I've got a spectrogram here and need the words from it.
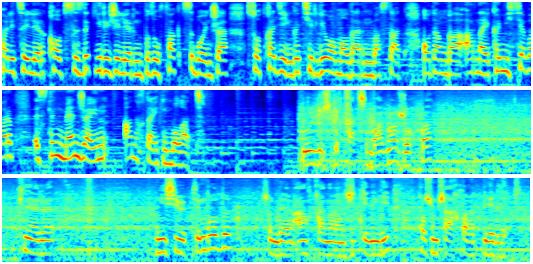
полицейлер қауіпсіздік ережелерін бұзу фактісі бойынша сотқа дейінгі тергеу амалдарын бастады. Ауданға арнайы комиссия барып, істің мән жайын анықтайтын болады. Өндіріске қатысы бар ма? Жоқ па? Кінәлі не себептен болды? Соның бәрін анықтағаннан жеткеннен кейін қосымша ақпарат беріледі.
